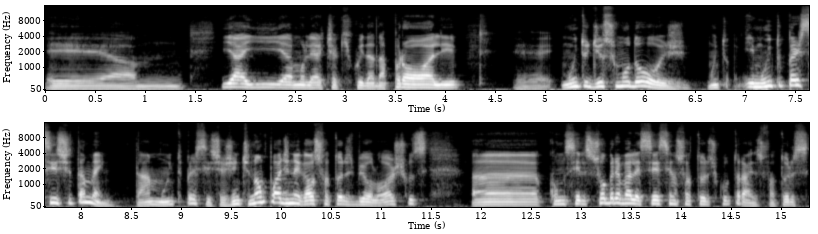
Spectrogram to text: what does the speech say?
é, um, e aí a mulher tinha que cuidar da prole. É, muito disso mudou hoje, muito, e muito persiste também tá? Muito persiste. A gente não pode negar os fatores biológicos uh, como se eles sobrevalecessem os fatores culturais. Os fatores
